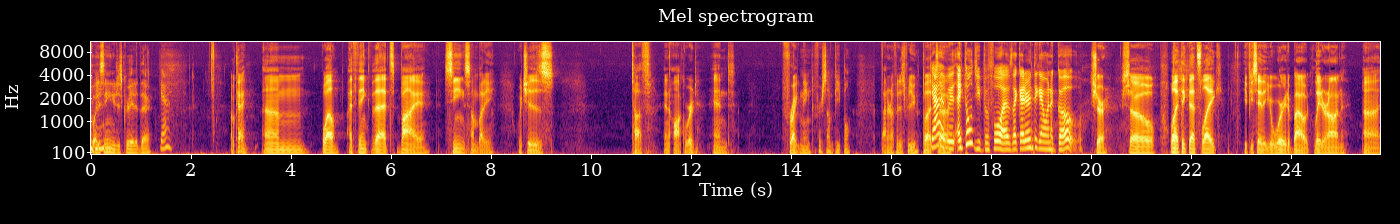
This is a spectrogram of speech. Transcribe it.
Quite Mhm. a scene you just created there. yeah. Okay. Um, well, I think that by seeing somebody, which is tough and awkward and frightening for some people, I don't know if it is for you, but yeah, uh, was- I told you before. I was like, I don't think I want to go. Sure. So, well, I think that's like if you say that you're worried about later on uh,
